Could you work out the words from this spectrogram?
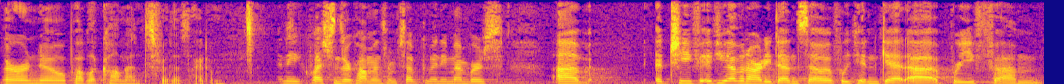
There are no public comments for this item. Any questions or comments from subcommittee members? Um, uh, Chief, if you haven't already done so, if we can get a brief um,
